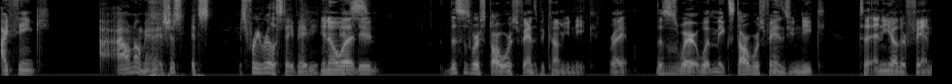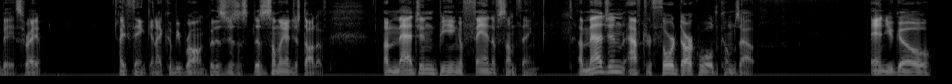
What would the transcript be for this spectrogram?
I think I don't know, man. It's just it's it's free real estate, baby. You know what, It's- dude? this is where Star Wars fans become unique, right? This is where what makes Star Wars fans unique to any other fan base, right? I think, and I could be wrong, but this is just this is something I just thought of. Imagine being a fan of something. Imagine after Thor: Dark World comes out, and you go,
